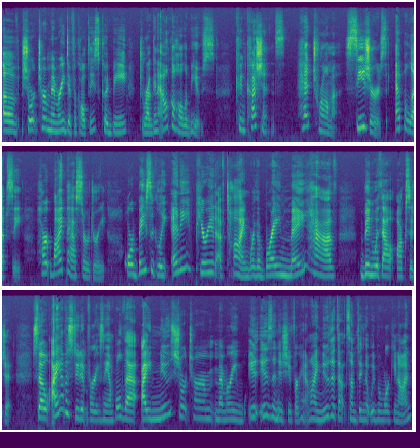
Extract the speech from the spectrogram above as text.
of short term memory difficulties could be drug and alcohol abuse, concussions, head trauma, seizures, epilepsy, heart bypass surgery or basically any period of time where the brain may have been without oxygen. So I have a student, for example, that I knew short term memory is an issue for him. I knew that that's something that we've been working on.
